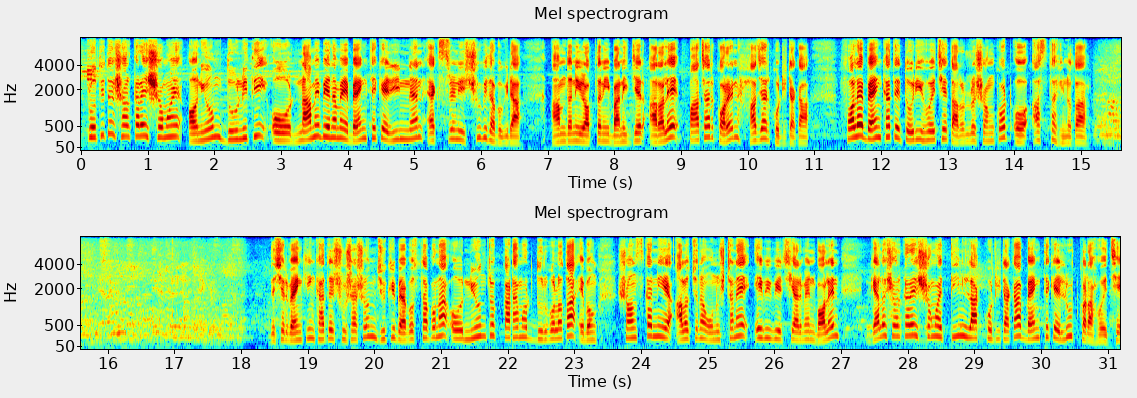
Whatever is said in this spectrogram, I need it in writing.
প্রতীত সরকারের সময় অনিয়ম, দুর্নীতি ও নামে বেনামে ব্যাংক থেকে ঋণ নেন এক শ্রেণির সুবিধাভোগীরা। আমদানি, রপ্তানি, বাণিজ্যের আড়ালে পাচার করেন হাজার কোটি টাকা। ফলে ব্যাংক খাতে তৈরি হয়েছে তারল্য সংকট ও আস্থাহীনতা। দেশের ব্যাংকিং খাতের সুশাসন, ঝুঁকি ব্যবস্থাপনা ও নিয়ন্ত্রক কাঠামোর দুর্বলতা এবং সংস্কার নিয়ে আলোচনা অনুষ্ঠানে এবিবির চেয়ারম্যান বলেন, গেল সরকারের সময় তিন লাখ কোটি টাকা ব্যাংক থেকে লুট করা হয়েছে।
